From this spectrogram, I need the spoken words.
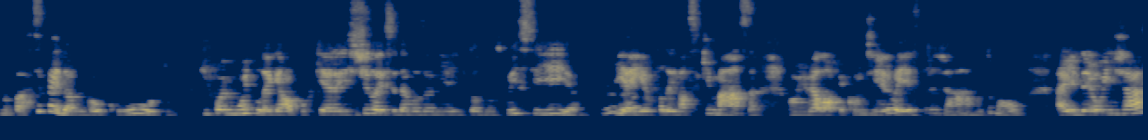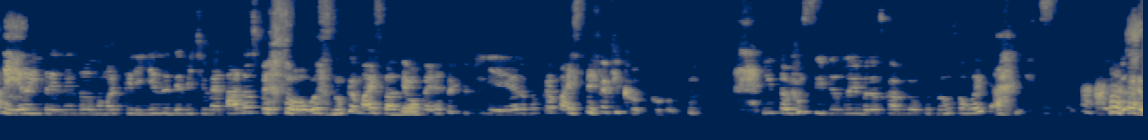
não participei do Amigo Oculto, que foi muito legal, porque era estilo esse da Rosane aí que todo mundo conhecia. E aí eu falei, nossa, que massa, um envelope com dinheiro extra já, muito bom. Aí deu em janeiro, a empresa entrou numa crise, demitiu metade das pessoas, nunca mais bateu meta com dinheiro, nunca mais teve Amigo Oculto. Então, sim, minhas lembranças com Amigo Oculto não são legais. Que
